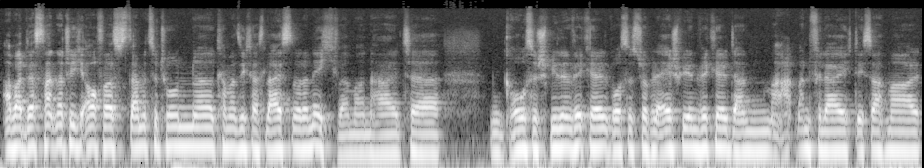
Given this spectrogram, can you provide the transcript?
Aber das hat natürlich auch was damit zu tun, äh, kann man sich das leisten oder nicht. Wenn man halt äh, ein großes Spiel entwickelt, großes AAA-Spiel entwickelt, dann hat man vielleicht, ich sag mal,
